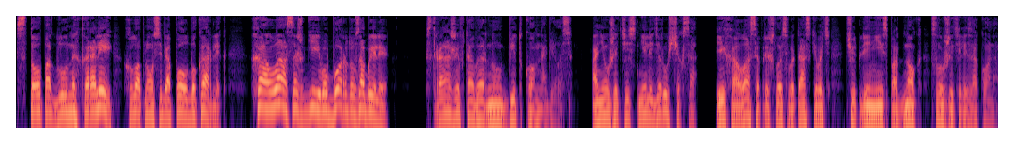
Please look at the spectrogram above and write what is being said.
«Сто подлунных королей!» — хлопнул себя по лбу карлик. «Хала, сожги его, бороду забыли!» Стражи в таверну битком набилось. Они уже теснили дерущихся, и халаса пришлось вытаскивать чуть ли не из-под ног служителей закона.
